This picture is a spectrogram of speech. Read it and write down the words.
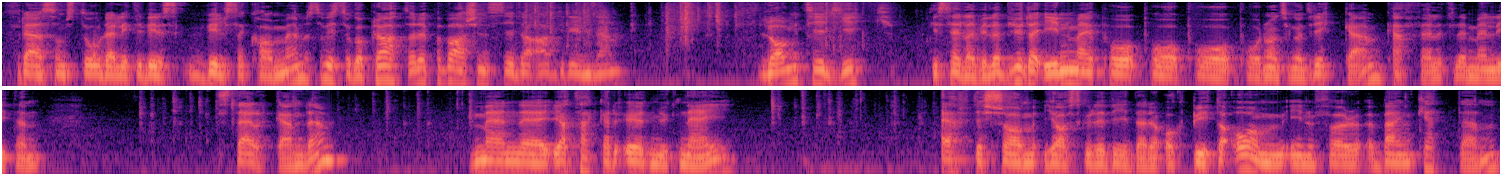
för den som stod där lite vils, vilsekommen. Så vi stod och pratade på varsin sida av grinden. Lång tid gick. Gisela ville bjuda in mig på, på, på, på någonting att dricka, kaffe eller till och med en liten stärkande. Men eh, jag tackade ödmjukt nej eftersom jag skulle vidare och byta om inför banketten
